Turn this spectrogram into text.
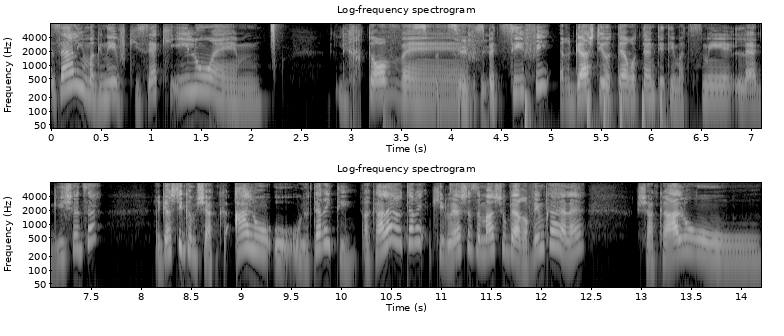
זה היה לי מגניב, כי זה כאילו אה, לכתוב... אה, ספציפי. ספציפי. הרגשתי יותר אותנטית עם עצמי להגיש את זה. הרגשתי גם שהקהל הוא, הוא, הוא יותר איתי. הקהל היה יותר, כאילו יש איזה משהו בערבים כאלה, שהקהל הוא...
